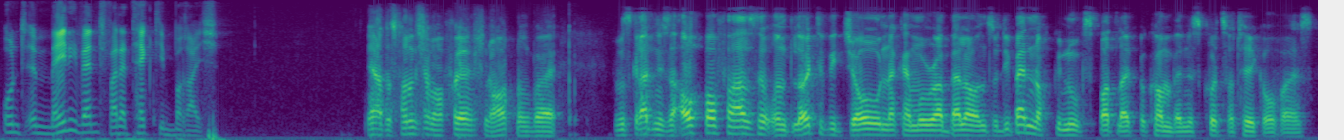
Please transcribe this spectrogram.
und im Main Event war der Tag Team Bereich. Ja, das fand ich aber auch völlig in Ordnung, weil du bist gerade in dieser Aufbauphase und Leute wie Joe, Nakamura, Bella und so, die werden noch genug Spotlight bekommen, wenn es kurz vor Takeover ist.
